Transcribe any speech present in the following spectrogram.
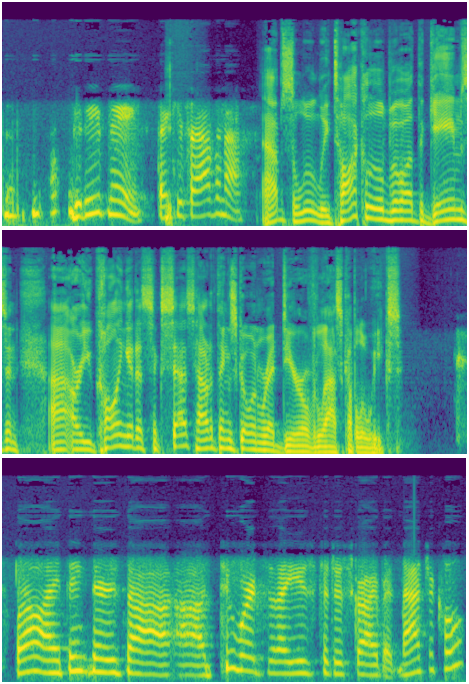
Good evening. Thank you for having us. Absolutely. Talk a little bit about the games and uh, are you calling it a success? How did things go in Red Deer over the last couple of weeks? Well, I think there's uh, uh, two words that I use to describe it: magical,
